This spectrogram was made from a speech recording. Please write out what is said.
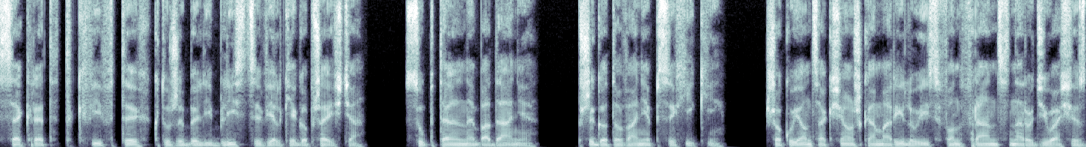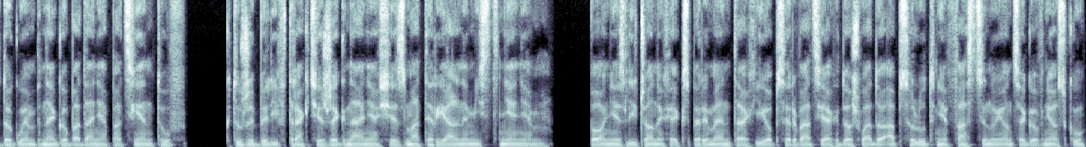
Sekret tkwi w tych, którzy byli bliscy wielkiego przejścia. Subtelne badanie, przygotowanie psychiki. Szokująca książka Marie-Louise von Franz narodziła się z dogłębnego badania pacjentów, którzy byli w trakcie żegnania się z materialnym istnieniem. Po niezliczonych eksperymentach i obserwacjach doszła do absolutnie fascynującego wniosku,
